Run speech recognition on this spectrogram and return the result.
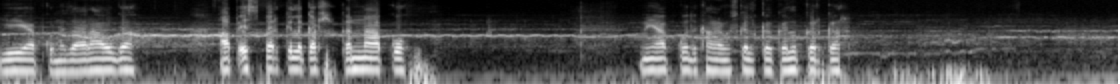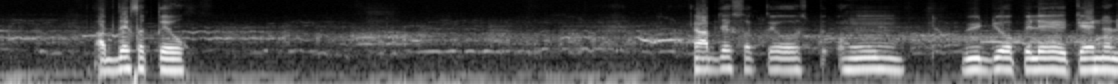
ये आपको नज़र होगा। आप इस पर क्लिक कर, करना आपको। मैं आपको दिखा रहा हूँ उसका क्लिक कर कर। आप देख सकते हो। आप देख सकते हो होम वीडियो प्ले चैनल।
